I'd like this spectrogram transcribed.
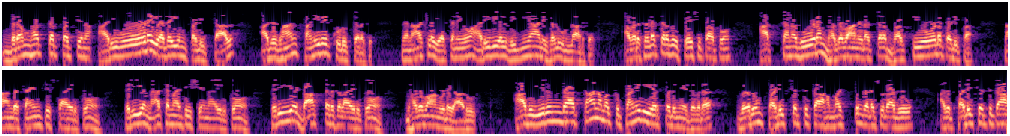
பிரம்மத்தை பத்தின அறிவோட எதையும் படித்தால் அதுதான் பணிவை கொடுக்கிறது. இந்த நாட்டுல எத்தனையோ அறிவியல் விஞ்ஞானிகள் உள்ளார்கள். அவர்களிடத்துல போய் பேசி பார்ப்போம். அத்தனை தூரம் பகவானிடத்துல பக்தியோட படிப்பா. நாங்க சயின்டிஸ்ட் ஆயிருக்கோம். பெரிய மேத்தமேட்டிஷியன் ஆயிருக்கோம். பெரிய டாக்டர்கள் ஆயிருக்கோம் பகவானுடைய அருள். அது இருந்தா தான் நமக்கு பணிவு ஏற்படுமே தவிர வெறும் படிச்சதுக்காக மட்டும் கிடைச்சிடாது. அது படிச்சதுக்காக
